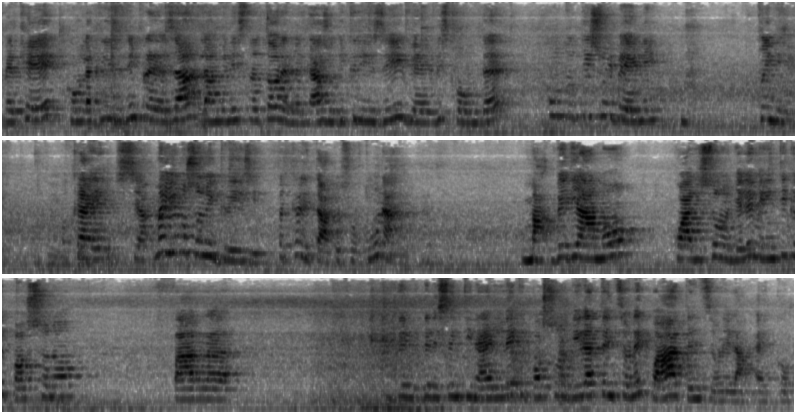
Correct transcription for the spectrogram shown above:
perché con la crisi d'impresa l'amministratore nel caso di crisi risponde con tutti i suoi beni. Quindi, ok, ma io non sono in crisi, per carità, per fortuna, ma vediamo quali sono gli elementi che possono far delle sentinelle che possono dire attenzione qua, attenzione là. Ecco,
